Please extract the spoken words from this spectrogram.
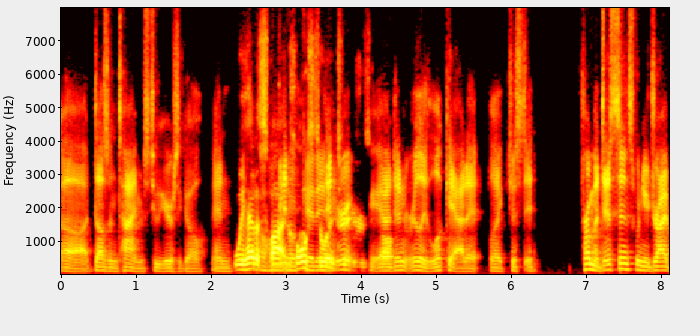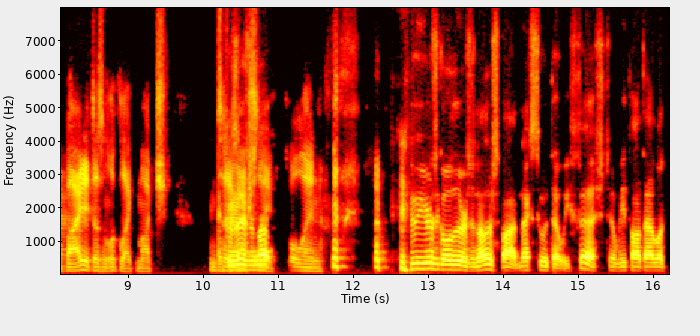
uh, a dozen times two years ago, and We had a spot no close kidding. to it two re- years yeah, I didn't really look at it. Like just it from a distance when you drive by it, it doesn't look like much until you actually ano- pull in. Two years ago, there was another spot next to it that we fished and we thought that looked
